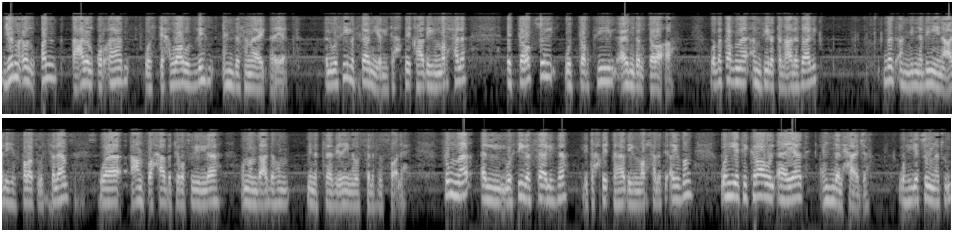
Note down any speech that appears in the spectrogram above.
جمع القلب على القرآن واستحضار الذهن عند سماع الآيات. الوسيلة الثانية لتحقيق هذه المرحلة الترسل والترتيل عند القراءة. وذكرنا أمثلة على ذلك. بدءا من نبينا عليه الصلاة والسلام وعن صحابة رسول الله ومن بعدهم من التابعين والسلف الصالح. ثم الوسيلة الثالثة لتحقيق هذه المرحلة أيضا وهي تكرار الآيات عند الحاجة وهي سنة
